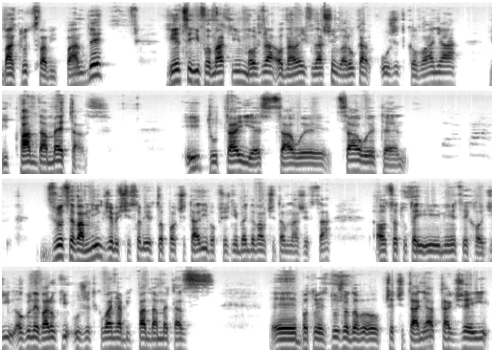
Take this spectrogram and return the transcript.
bankructwa Bitpandy. Więcej informacji można odnaleźć w naszym warunkach użytkowania Bitpanda Metals. I tutaj jest cały, cały ten. Wrzucę wam link, żebyście sobie to poczytali, bo przecież nie będę wam czytał na żywca, o co tutaj mniej więcej chodzi. Ogólne warunki użytkowania Bitpanda Metals, bo to jest dużo do przeczytania, także i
